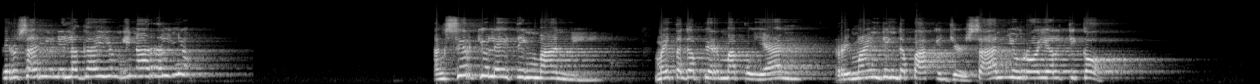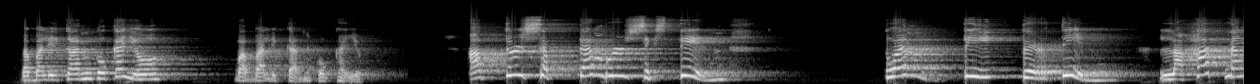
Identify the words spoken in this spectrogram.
Pero saan nyo nilagay yung inaral nyo? Ang circulating money, may taga-pirma po yan. Reminding the packager, saan yung royalty ko? Babalikan ko kayo, babalikan ko kayo. After September 16, 2013, lahat ng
